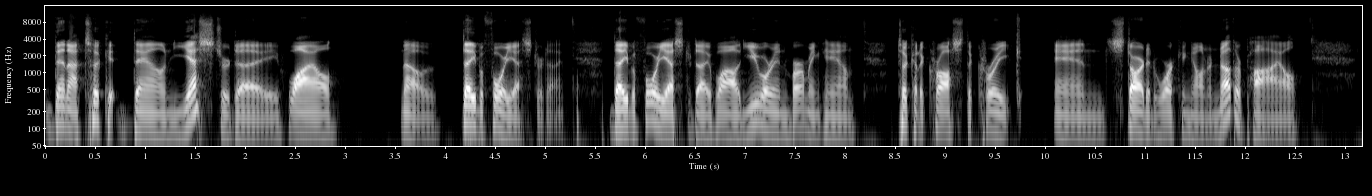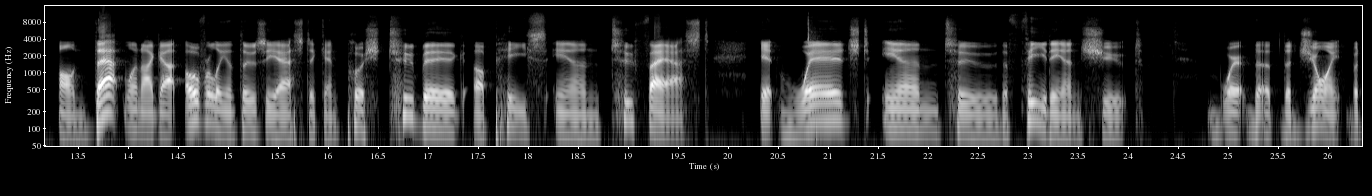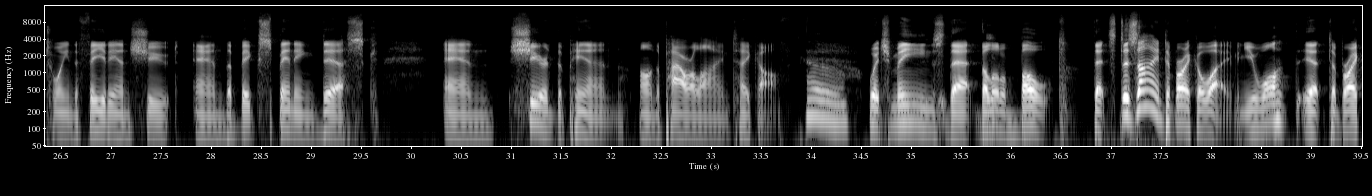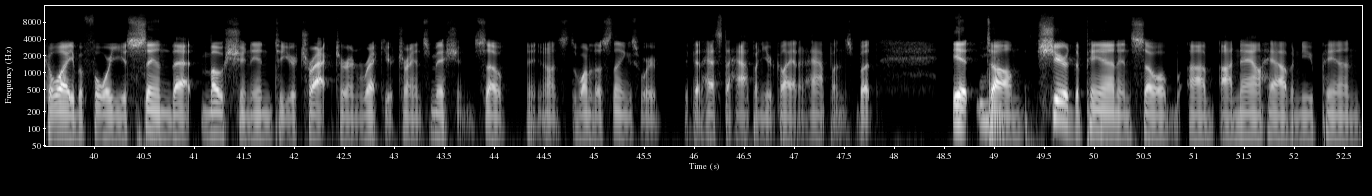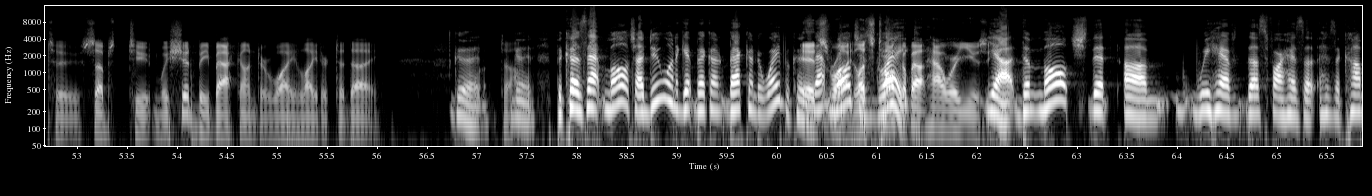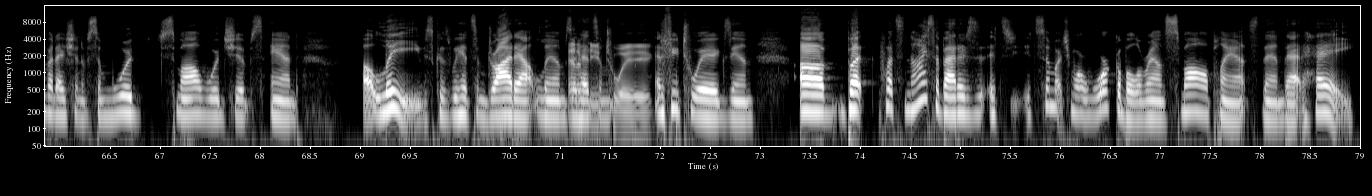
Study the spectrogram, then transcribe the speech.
Then I took it down yesterday while, no, day before yesterday. Day before yesterday, while you were in Birmingham, took it across the creek and started working on another pile. On that one, I got overly enthusiastic and pushed too big a piece in too fast. It wedged into the feed in chute where the the joint between the feed in chute and the big spinning disc and sheared the pin on the power line takeoff. Oh, which means that the little bolt that's designed to break away I mean you want it to break away before you send that motion into your tractor and wreck your transmission. So you know it's one of those things where if it has to happen you're glad it happens. But it Yeah. um, sheared the pin, and so uh, I now have a new pin to substitute, and we should be back underway later today. good, But, uh, good. Because that mulch, I do want to get back on, back underway because that right. mulch Let's is great. talk about how we're using. it. Yeah, the mulch that um, we have thus far has a has a combination of some wood, small wood chips, and uh, leaves because we had some dried out limbs and that a had few some twigs. and a few twigs in. Uh, but what's nice about it is it's it's so much more workable around small plants than that hay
